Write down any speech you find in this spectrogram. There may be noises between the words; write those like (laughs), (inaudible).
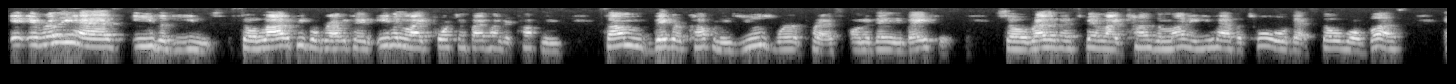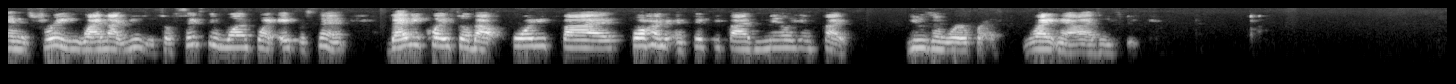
it, it really has ease of use. So a lot of people gravitate, even like Fortune 500 companies, some bigger companies use WordPress on a daily basis. So rather than spend like tons of money, you have a tool that's so robust and it's free, why not use it? So 61.8%, that equates to about 45, 455 million sites using WordPress right now as we speak.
